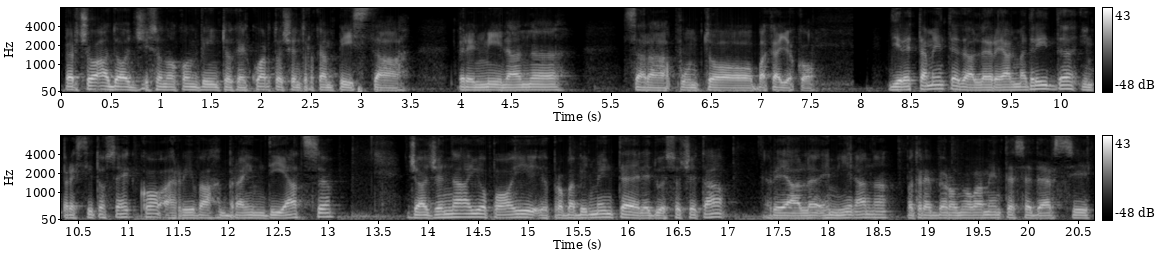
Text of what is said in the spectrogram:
Perciò ad oggi sono convinto che il quarto centrocampista per il Milan sarà appunto Bakayoko. Direttamente dal Real Madrid in prestito secco arriva Brahim Diaz. Già a gennaio poi eh, probabilmente le due società Real e Milan potrebbero nuovamente sedersi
